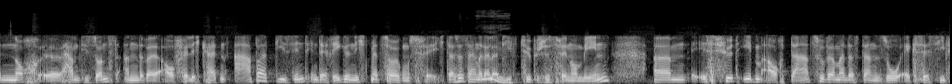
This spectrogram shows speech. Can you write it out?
noch äh, haben die sonst andere Auffälligkeiten, aber die sind in der Regel nicht mehr zeugungsfähig. Das ist ein relativ typisches Phänomen. Ähm, es führt eben auch dazu, wenn man das dann so exzessiv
